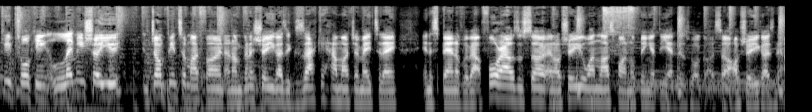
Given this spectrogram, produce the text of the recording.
keep talking. Let me show you, jump into my phone, and I'm going to show you guys exactly how much I made today in a span of about four hours or so, and I'll show you one last final thing at the end as well, guys. So I'll show you guys now.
